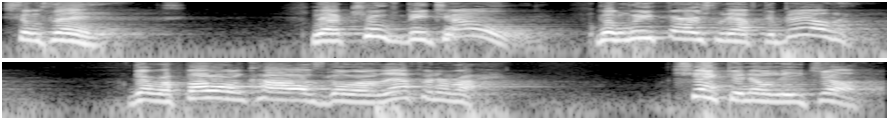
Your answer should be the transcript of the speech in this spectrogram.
some things. Now, truth be told, when we first left the building, there were phone calls going left and right, checking on each other.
